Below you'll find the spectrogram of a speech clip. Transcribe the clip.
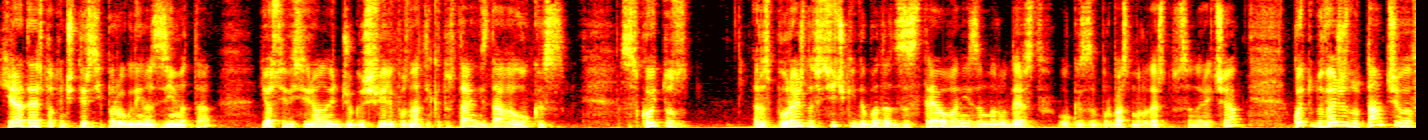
1941 година зимата Йосиф Висирионович Джугашвили, познати като Сталин, издава указ, с който разпорежда всички да бъдат застрелвани за мародерство. Указ за борба с мародерството се нарича, което довежда до там, че в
